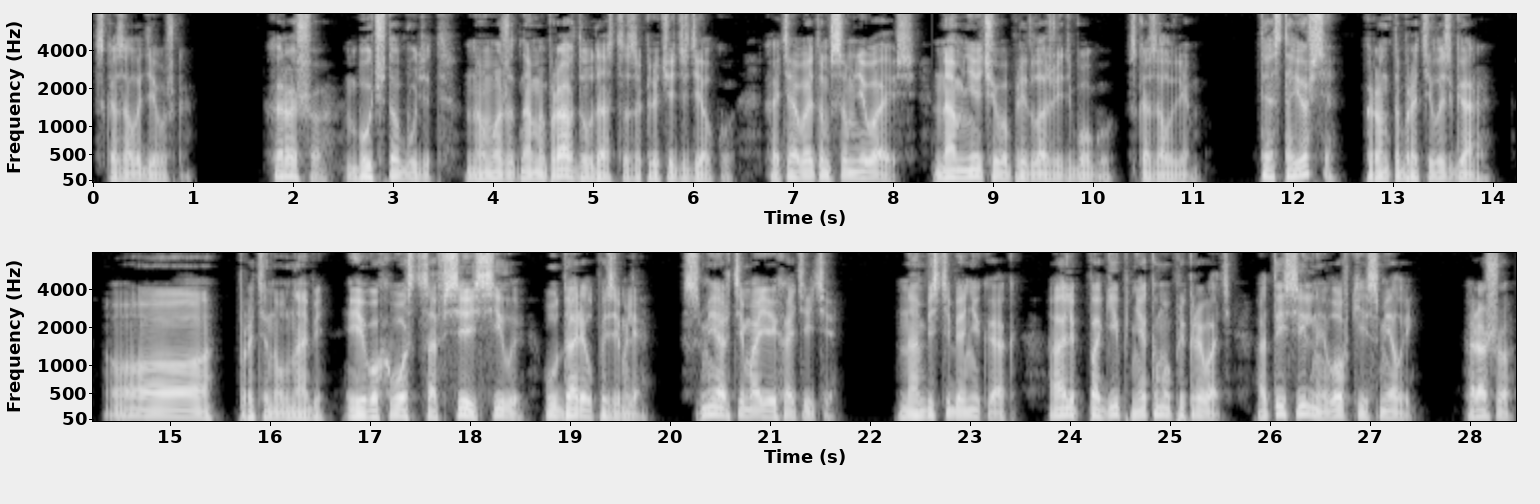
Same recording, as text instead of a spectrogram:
сказала девушка. Хорошо, будь что будет, но может нам и правда удастся заключить сделку, хотя в этом сомневаюсь. «Нам нечего предложить Богу», — сказал Лем. «Ты остаешься?» — Кронт обратилась Гара. о, протянул Наби, и его хвост со всей силы ударил по земле. «Смерти моей хотите?» «Нам без тебя никак. Алип погиб, некому прикрывать, а ты сильный, ловкий и смелый». «Хорошо.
